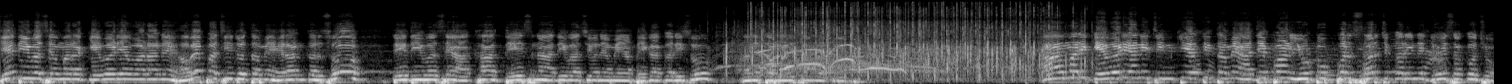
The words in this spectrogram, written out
જે દિવસે અમારા કેવડિયાવાળાને હવે પછી જો તમે હેરાન કરશો, તે દિવસે આખા દેશના આદિવાસીઓને અમે અહીંયા ભેગા કરીશું અને તમારી સામે આ અમારી કેવડિયાની ચીમકી હતી, તમે આજે પણ યુટ્યુબ પર સર્ચ કરીને જોઈ શકો છો.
